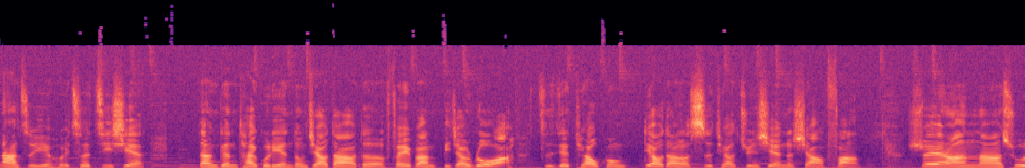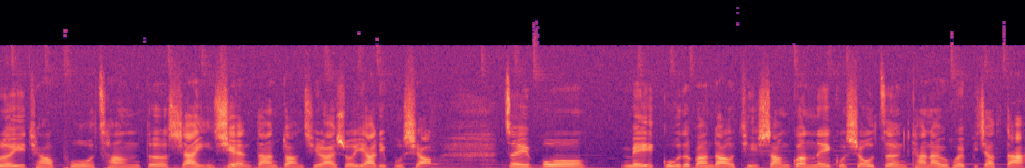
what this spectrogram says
纳指也回测季线，但跟台股联动较大的费半比较弱啊，直接跳空掉到了四条均线的下方。虽然拉出了一条颇长的下影线，但短期来说压力不小。这一波。美股的半导体相关类股修正看来会比较大，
